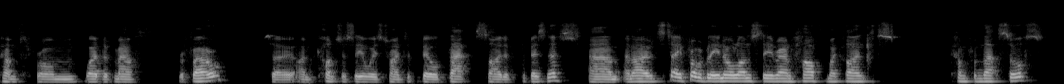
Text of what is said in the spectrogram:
comes from word of mouth referral. So I'm consciously always trying to build that side of the business. Um, and I would say, probably in all honesty, around half of my clients come from that source.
